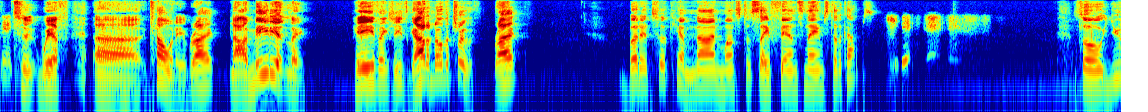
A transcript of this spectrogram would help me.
to with uh, Tony. Right now, immediately he thinks she's got to know the truth. Right, but it took him nine months to say Finn's names to the cops. So you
